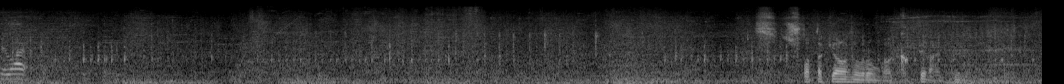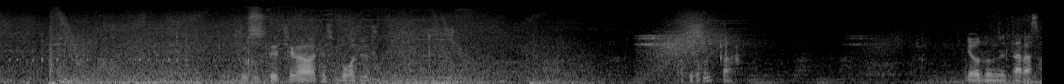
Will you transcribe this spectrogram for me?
제발. 죽었다 깨어나서 그런가 극대가 안 뜨네. 그 그때 제가 대신 먹어드렸습니다. 어디로 갈까? 여론을 따라서.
